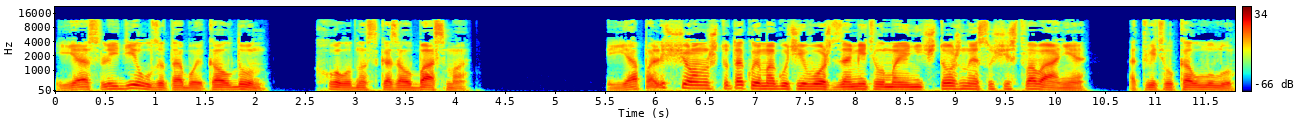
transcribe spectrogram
«Я следил за тобой, колдун», — холодно сказал Басма. «Я польщен, что такой могучий вождь заметил мое ничтожное существование», — ответил Каллулу.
